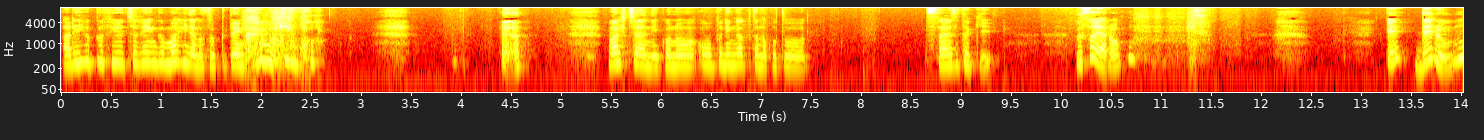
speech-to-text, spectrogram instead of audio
アリフクフューチャリングマヒナの側展開も希望。マヒちゃんにこのオープニングアクトのことを伝えたとき、嘘やろ？え出るん？っ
